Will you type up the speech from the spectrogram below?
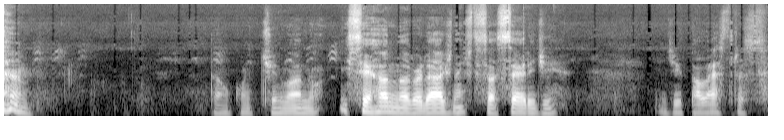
Então, continuando, encerrando na verdade, né, essa série de, de palestras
